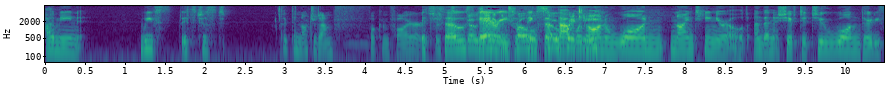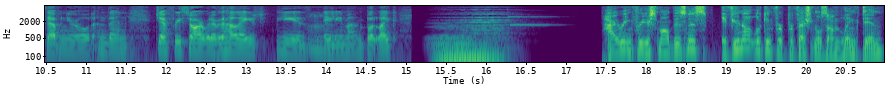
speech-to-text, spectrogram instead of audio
I mean, we've it's just it's like the Notre Dame fucking fire. It's just so goes out of scary to think so that that quickly. was on one 19 year old and then it shifted to one 37 year old and then Jeffree Star whatever the hell age he is Mm. alien man but like Hiring for your small business? If you're not looking for professionals on LinkedIn,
